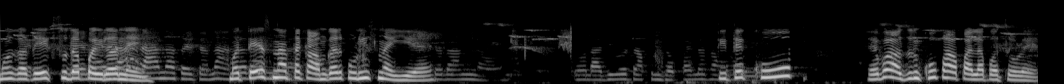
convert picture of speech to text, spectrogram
मग आता एक सुद्धा पहिलं नाही. लहान असायचं ना मग तेच ना आता कामगार कुणीच नाही आहे आता रान नाही. तो लादीवर टाकून झोपायला चांगलं तिथे आहे. खूप हे बघ अजून खूप हा पाला पचवळ आहे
